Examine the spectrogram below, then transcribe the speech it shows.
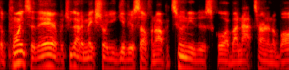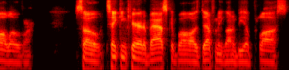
the points are there, but you got to make sure you give yourself an opportunity to score by not turning the ball over. So taking care of the basketball is definitely going to be a plus.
